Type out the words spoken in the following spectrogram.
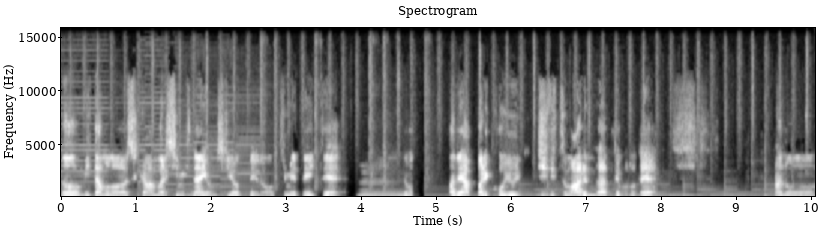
分の見たものしかあんまり信じないようにしようっていうのを決めていてうん。でも中でやっぱりこういう事実もあるんだっていうことであの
